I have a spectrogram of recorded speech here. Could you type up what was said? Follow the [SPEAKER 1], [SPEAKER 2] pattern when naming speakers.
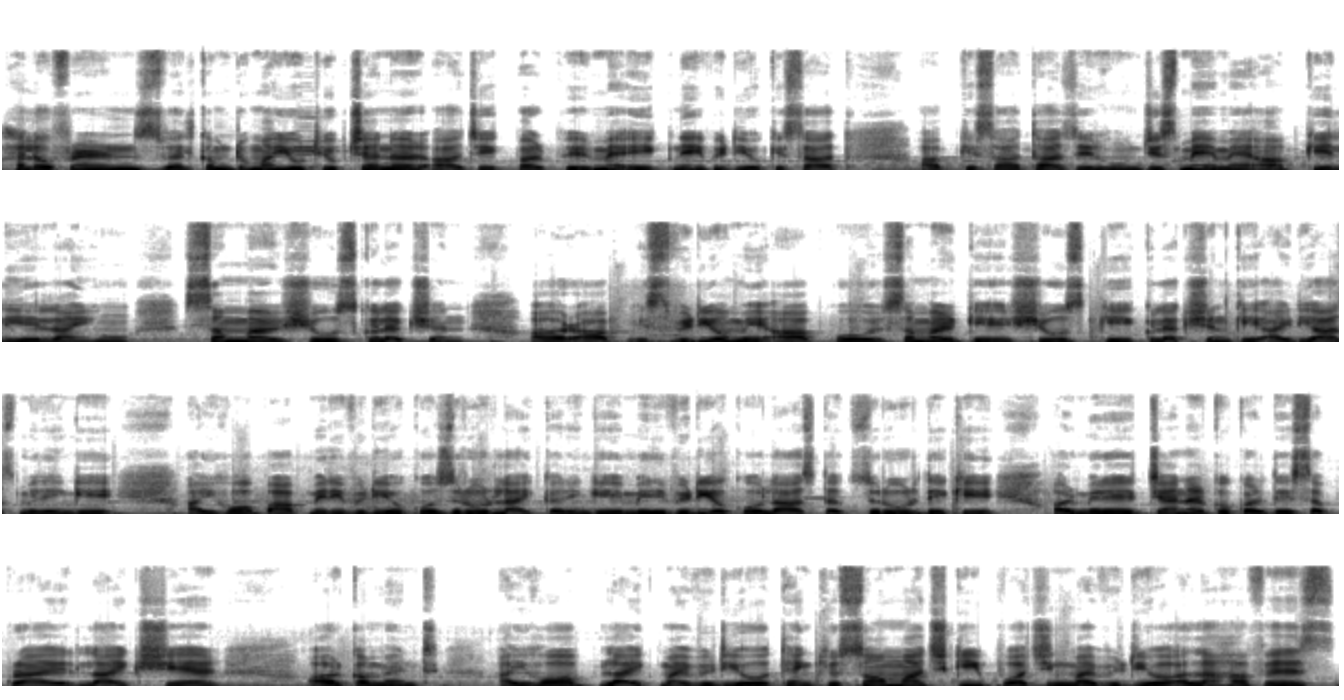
[SPEAKER 1] Hello friends welcome to my YouTube channel आज एक बार फिर मैं एक नई वीडियो के साथ आपके साथ हाजिर हूँ, जिसमें मैं आपके लिए लाई हूँ समर शूज़ कलेक्शन और आप इस वीडियो में आपको समर के शूज़ के कलेक्शन के आइडियाज़ मिलेंगे। आई होप आप मेरी वीडियो को ज़रूर लाइक करेंगे। मेरी वीडियो को लास्ट तक ज़रूर देखें और मेरे चैनल को कर दे subscribe like share or comment. I hope like my video. Thank you so much. Keep watching my video. Allah Hafiz.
